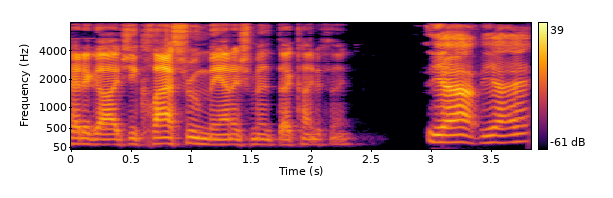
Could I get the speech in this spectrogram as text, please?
pedagogy, classroom management, that kind of thing. Yeah, yeah.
